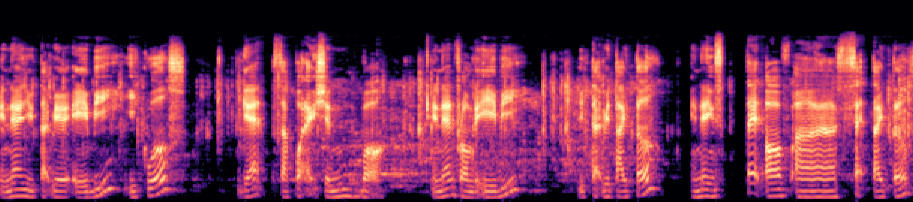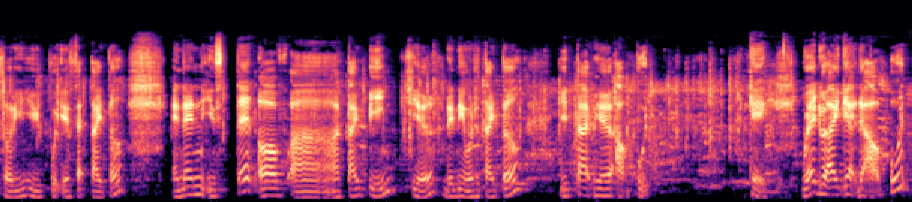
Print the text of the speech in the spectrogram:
and then you type here AB equals get support action bar. And then from the AB you type the title and then instead of uh, set title sorry you put your set title and then instead of uh, typing here the name of the title you type here output. Okay where do I get the output?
